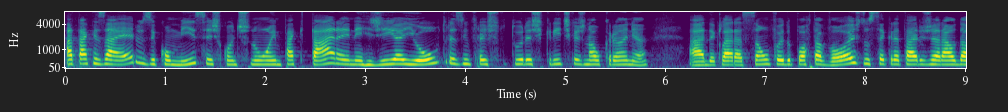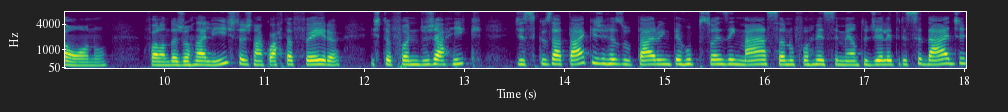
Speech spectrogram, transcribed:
Ataques aéreos e com mísseis continuam a impactar a energia e outras infraestruturas críticas na Ucrânia. A declaração foi do porta-voz do secretário-geral da ONU. Falando a jornalistas na quarta-feira, Stefano Dujarric disse que os ataques resultaram em interrupções em massa no fornecimento de eletricidade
